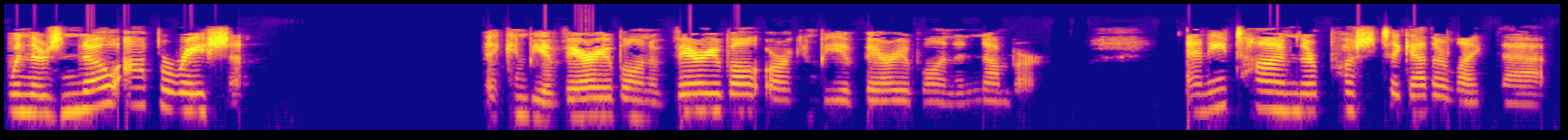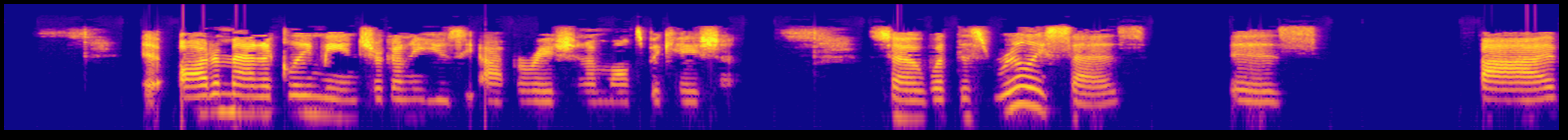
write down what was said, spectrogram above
When there's no operation, it can be a variable in a variable or it can be a variable in a number. Anytime they're pushed together like that, it automatically means you're going to use the operation of multiplication. So what this really says is 5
